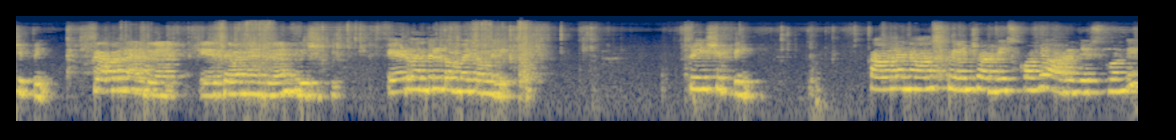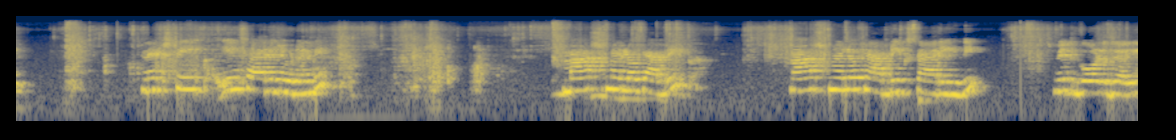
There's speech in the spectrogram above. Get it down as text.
shipping seven ninety nine seven ninety nine free shipping ఏడు వందల తొంభై తొమ్మిది. ఫ్రీ షిప్పింగ్ కావాలన్న వాళ్ళు స్క్రీన్ షాట్ తీసుకోండి ఆర్డర్ చేసుకోండి. నెక్స్ట్ ఈ ఈ శారీ చూడండి. Marshmallow fabric marshmallow fabric sari ఇది. With gold zari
